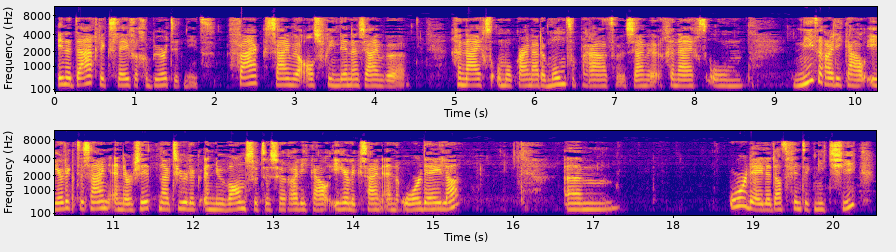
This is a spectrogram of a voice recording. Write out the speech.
in het dagelijks leven gebeurt dit niet. Vaak zijn we als vriendinnen zijn we geneigd om elkaar naar de mond te praten. Zijn we geneigd om niet radicaal eerlijk te zijn. En er zit natuurlijk een nuance tussen radicaal eerlijk zijn en oordelen. Um, oordelen, dat vind ik niet chic.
